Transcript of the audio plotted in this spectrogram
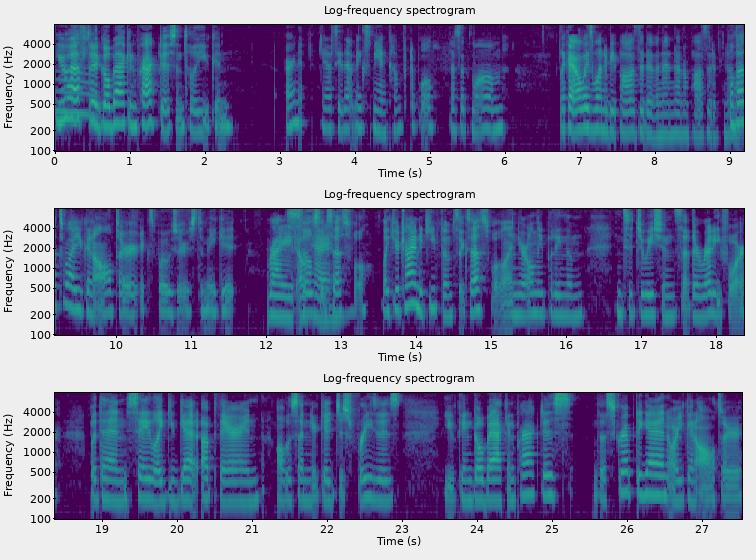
You have to go back and practice until you can earn it. Yeah, see, that makes me uncomfortable as a mom. Like, I always want to be positive and end on a positive note. Well, that's why you can alter exposures to make it right. still okay. successful. Like you're trying to keep them successful and you're only putting them in situations that they're ready for. But then say like you get up there and all of a sudden your kid just freezes, you can go back and practice the script again or you can alter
